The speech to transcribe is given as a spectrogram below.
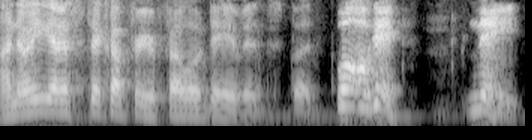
I know you got to stick up for your fellow Davids, but Well, okay, Nate.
